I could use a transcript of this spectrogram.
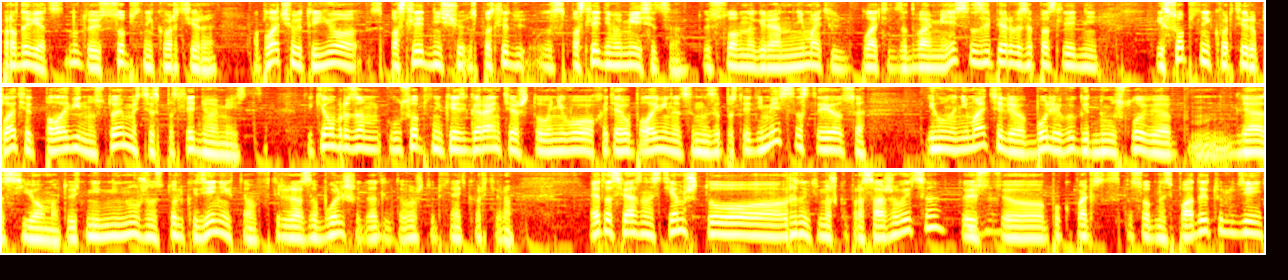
продавец, ну, то есть собственник квартиры, оплачивает ее с, последней, с, послед, с последнего месяца. То есть, условно говоря, наниматель платит за два месяца, за первый, за последний, и собственник квартиры платит половину стоимости с последнего месяца. Таким образом, у собственника есть гарантия, что у него хотя бы половина цены за последний месяц остается, и у нанимателя более выгодные условия для съема. То есть не, не нужно столько денег, там, в три раза больше, да, для того, чтобы снять квартиру. Это связано с тем, что рынок немножко просаживается, то есть mm-hmm. покупательская способность падает у людей.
